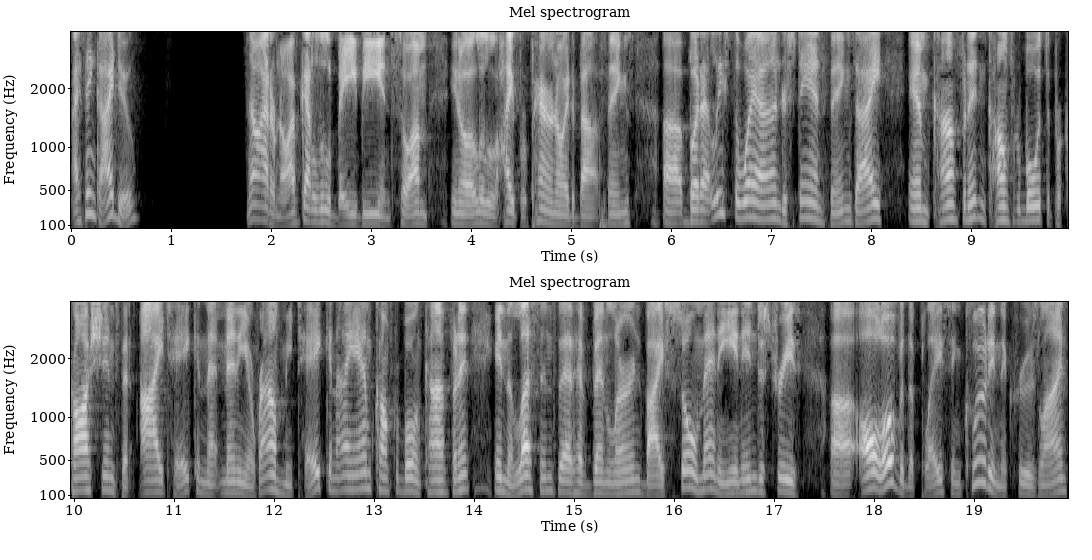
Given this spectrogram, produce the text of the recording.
I think I do. Now, I don't know. I've got a little baby, and so I'm, you know, a little hyper paranoid about things. Uh, but at least the way I understand things, I am confident and comfortable with the precautions that I take and that many around me take. And I am comfortable and confident in the lessons that have been learned by so many in industries uh, all over the place, including the cruise line,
